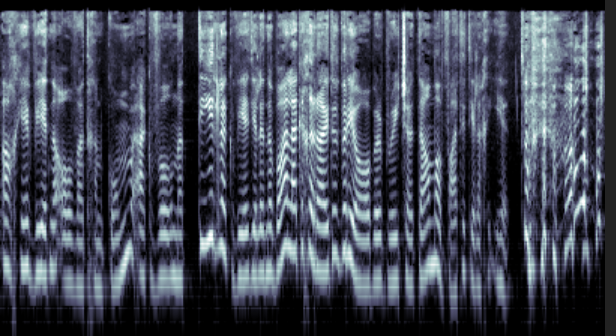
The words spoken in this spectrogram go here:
Ag, jy weet nou al wat gaan kom. Ek wil natuurlik weet julle het nou baie lekker gery tot by die Harbour Bridge Hotel, maar wat het julle geëet?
